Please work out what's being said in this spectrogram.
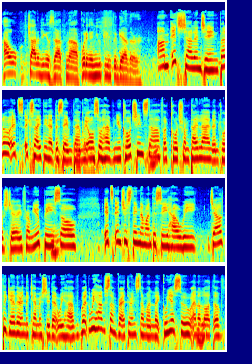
How challenging is that na putting a new team together? Um, it's challenging, but it's exciting at the same time. We also have new coaching staff, a coach from Thailand and Coach Jerry from UP. So it's interesting naman to see how we gel together in the chemistry that we have. But we have some veterans naman like Kuya Su and a lot of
